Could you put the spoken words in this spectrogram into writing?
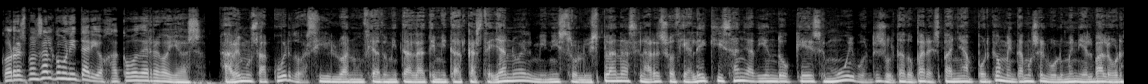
Corresponsal comunitario Jacobo de Regoyos. Habemos acuerdo, así lo ha anunciado mitad latín, mitad castellano el ministro Luis Planas en la red social X, añadiendo que es muy buen resultado para España porque aumentamos el volumen y el valor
